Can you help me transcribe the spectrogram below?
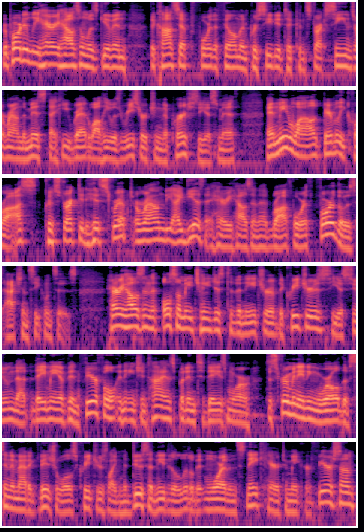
Reportedly, Harryhausen was given the concept for the film and proceeded to construct scenes around the mist that he read while he was researching the Perseus myth. And meanwhile, Beverly Cross constructed his script around the ideas that Harryhausen had brought forth for those action sequences. Harryhausen also made changes to the nature of the creatures. He assumed that they may have been fearful in ancient times, but in today's more discriminating world of cinematic visuals, creatures like Medusa needed a little bit more than snake hair to make her fearsome.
